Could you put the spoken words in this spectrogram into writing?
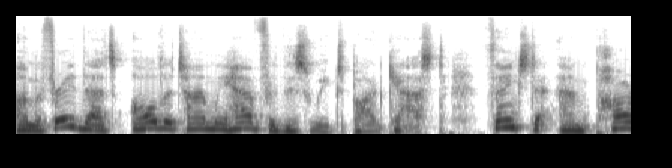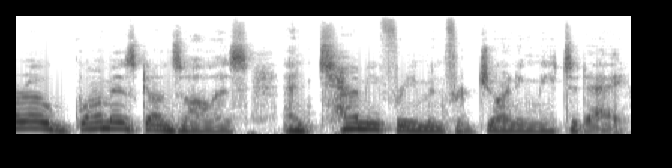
I'm afraid that's all the time we have for this week's podcast. Thanks to Amparo Güemes Gonzalez and Tami Freeman for joining me today.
